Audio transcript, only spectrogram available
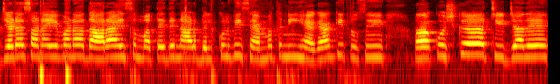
ਜਿਹੜਾ ਸਾਡਾ ਇਹ ਵਾਲਾ ਅਦਾਰਾ ਇਸ ਮਤੇ ਦੇ ਨਾਲ ਬਿਲਕੁਲ ਵੀ ਸਹਿਮਤ ਨਹੀਂ ਹੈਗਾ ਕਿ ਤੁਸੀਂ ਅ, ਕੁਛ ਕੁ ਚੀਜ਼ਾਂ ਦੇ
